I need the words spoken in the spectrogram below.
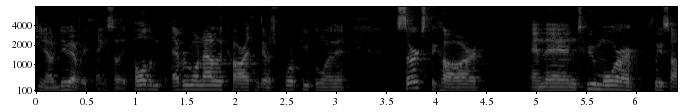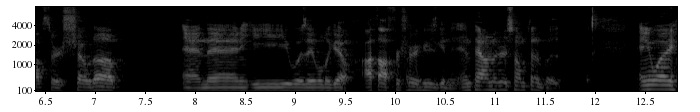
you know, do everything. So they pulled everyone out of the car. I think there was four people in it. Searched the car, and then two more police officers showed up, and then he was able to go. I thought for sure he was getting impounded or something, but anyway,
